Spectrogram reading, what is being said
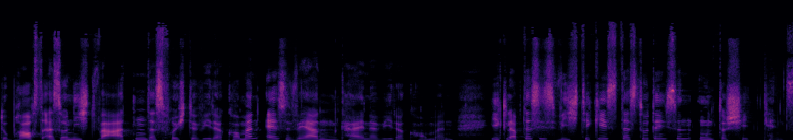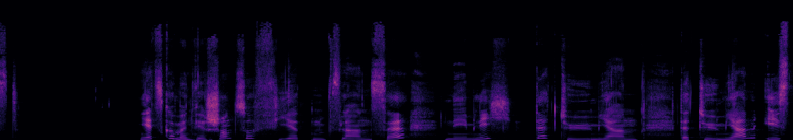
Du brauchst also nicht warten, dass Früchte wiederkommen, es werden keine wiederkommen. Ich glaube, dass es wichtig ist, dass du diesen Unterschied kennst. Jetzt kommen wir schon zur vierten Pflanze, nämlich der Thymian. Der Thymian ist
